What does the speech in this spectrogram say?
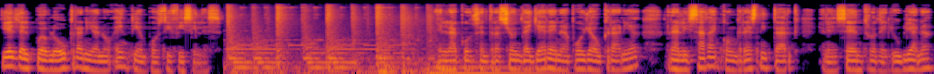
y el del pueblo ucraniano en tiempos difíciles. En la concentración de ayer en apoyo a Ucrania, realizada en Kongresny Terk, en el centro de Ljubljana,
